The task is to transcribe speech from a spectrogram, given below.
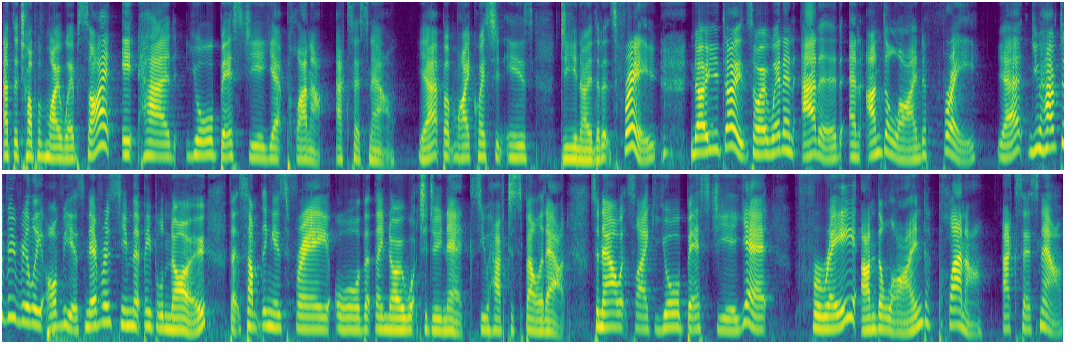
at the top of my website, it had your best year yet planner access now. Yeah, but my question is do you know that it's free? No, you don't. So I went and added and underlined free. Yeah, you have to be really obvious. Never assume that people know that something is free or that they know what to do next. You have to spell it out. So now it's like your best year yet, free underlined planner access now.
